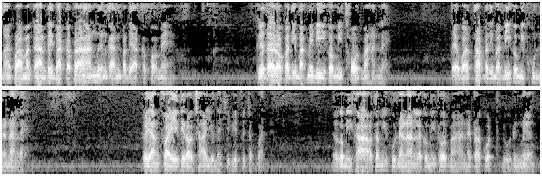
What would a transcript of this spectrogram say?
หมายความมาการปฏิบัติกับพระอรหันเหมือนกันปฏิบัติกับพ่อแม่ คือถ้าเราปฏิบัติไม่ดีก็มีโทษมหันเลย แต่ว่าถ้าปฏิบัติดีก็มีคุณนันเลยก็อย่างไฟที่เราใช้อยู่ในชีวิตประจำวัน แล้วก็มีข่าวถ้ามีคุณนันแล้วก็มีโทษมหันให้ปรากฏอยู่เนืองๆ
